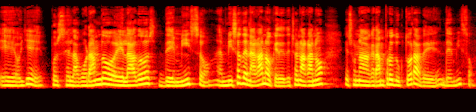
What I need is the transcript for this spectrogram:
Eh, oye, pues elaborando helados de miso, el miso de Nagano, que de hecho Nagano es una gran productora de, de miso.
